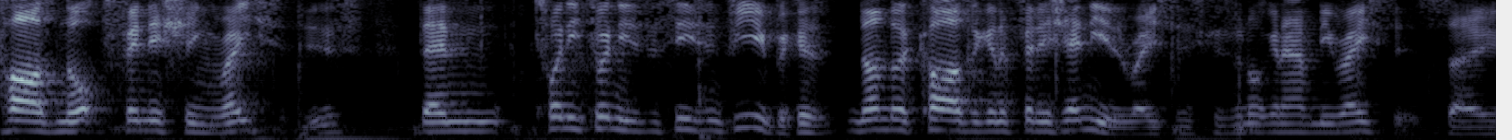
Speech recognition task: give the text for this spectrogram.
cars not finishing races, then 2020 is the season for you because none of the cars are going to finish any of the races because we're not going to have any races. So,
